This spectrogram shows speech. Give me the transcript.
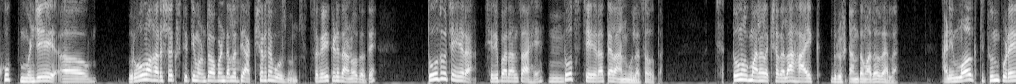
खूप म्हणजे रोमहर्षक स्थिती म्हणतो आपण त्याला ती अक्षरशः गोजबम्स सगळीकडे जाणवत होते. तो जो चेहरा श्रीपादांचा आहे. तोच चेहरा त्या लहान मुलाचा होता. तो मग मला लक्षात आला हा एक दृष्टांत माझा झाला. आणि मग तिथून पुढे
